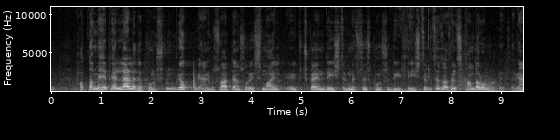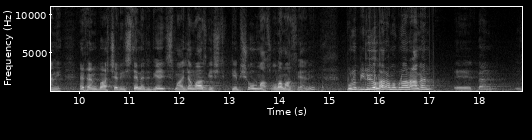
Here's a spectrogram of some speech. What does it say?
Hatta MHP'lilerle de konuştum. Yok yani bu saatten sonra İsmail e, Küçükkaya'nın değiştirilmesi söz konusu değil. Değiştirilirse zaten skandal olur dediler. Yani efendim Bahçeli istemedi diye İsmail'den vazgeçtik diye bir şey olmaz. Olamaz yani. Bunu biliyorlar ama buna rağmen e, ben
